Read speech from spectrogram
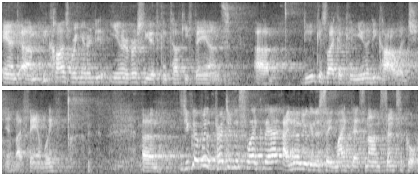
And um, because we're Uni- University of Kentucky fans, um, Duke is like a community college in my family. um, did you go with a prejudice like that? I know you're going to say, Mike, that's nonsensical.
